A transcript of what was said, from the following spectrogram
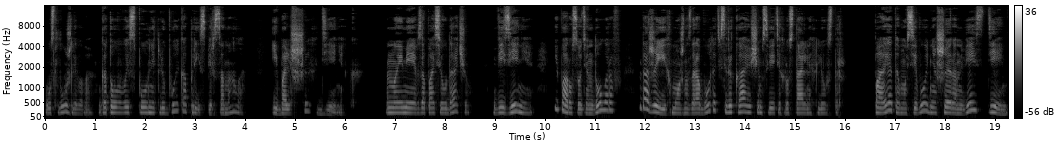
услужливого, готового исполнить любой каприз персонала и больших денег. Но имея в запасе удачу, везение и пару сотен долларов, даже их можно заработать в сверкающем свете хрустальных люстр. Поэтому сегодня Шерон весь день,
